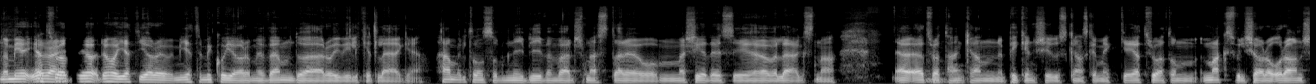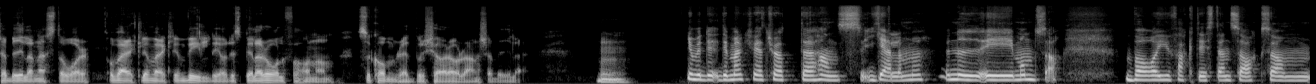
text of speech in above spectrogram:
Nej, men jag, jag tror att det, det har jättemycket att göra med vem du är och i vilket läge. Hamilton som nybliven världsmästare och Mercedes är överlägsna. Jag, jag, tror att han kan pick and choose ganska mycket. Jag tror att om Max vill köra orangea bilar nästa år och verkligen, verkligen vill det och det spelar roll för honom så kommer Red Bull köra orangea bilar. Mm. Ja, men det, det märker vi. Jag tror att uh, hans hjälm ny i Monza var ju faktiskt en sak som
